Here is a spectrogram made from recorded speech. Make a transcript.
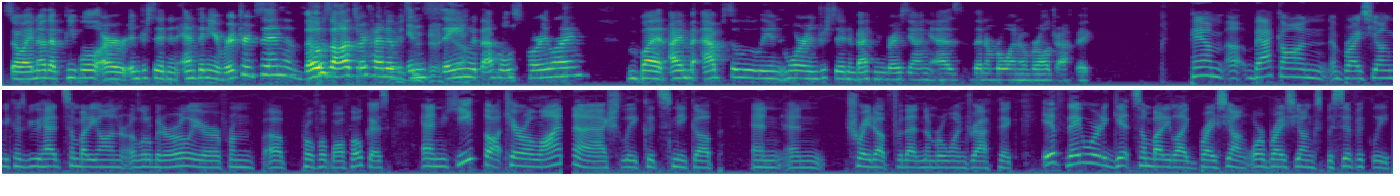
So I know that people are interested in Anthony Richardson. Those odds are kind of insane yeah. with that whole storyline. But I'm absolutely more interested in backing Bryce Young as the number one overall draft pick. Pam, uh, back on Bryce Young because we had somebody on a little bit earlier from uh, Pro Football Focus, and he thought Carolina actually could sneak up and and trade up for that number one draft pick. If they were to get somebody like Bryce Young or Bryce Young specifically,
